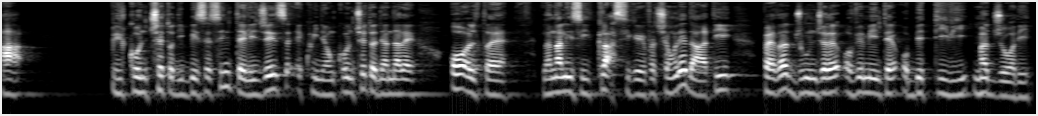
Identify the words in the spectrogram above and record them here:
ha il concetto di business intelligence e quindi è un concetto di andare oltre l'analisi classica che facciamo dei dati per raggiungere ovviamente obiettivi maggiori.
